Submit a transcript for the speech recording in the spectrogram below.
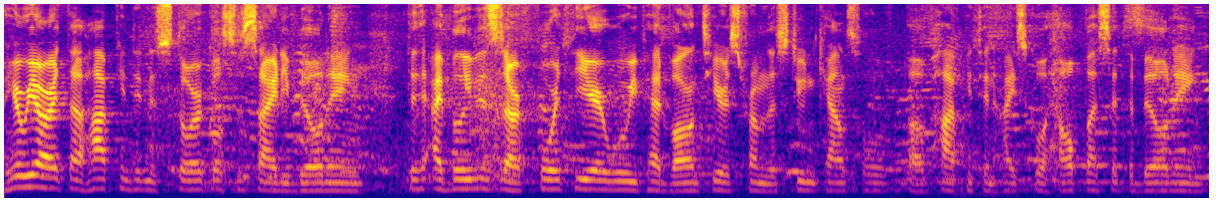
Here we are at the Hopkinton Historical Society building. I believe this is our fourth year where we've had volunteers from the Student Council of Hopkinton High School help us at the building.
